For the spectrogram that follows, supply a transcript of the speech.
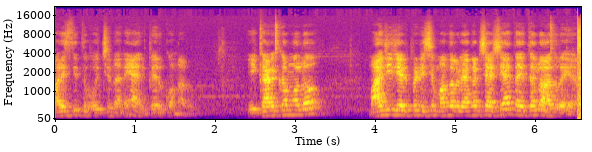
పరిస్థితి వచ్చిందని ఆయన పేర్కొన్నారు. ఈ కార్యక్రమంలో మాజీ జడ్పీటీసీ మందల వెంకట శాషయ్య తదితరులు హాజరయ్యారు.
